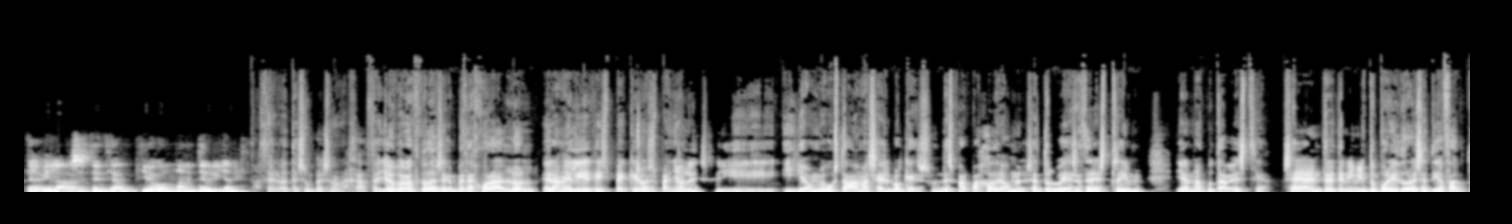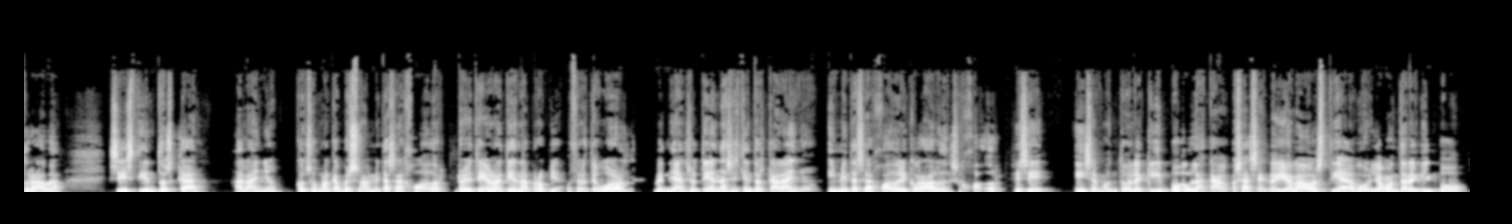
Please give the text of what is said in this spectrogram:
que le viene la resistencia, un tío con una mente brillante. Cerote es un personajazo. Yo lo conozco desde que empecé a jugar al LOL. Eran él y Xpeque, los españoles, y, y yo me gustaba más él porque es un desparpajo de hombre. O sea, tú lo veías hacer stream y era una puta bestia. O sea, era entretenimiento puro y duro. Ese tío facturaba 600k al año con su marca personal mientras era jugador. Rollo, tenía una tienda propia. Cerote World, vendía en su tienda 600k al año y mientras era jugador y cobraba lo de su jugador. Sí, sí. Y se montó el equipo, la o sea, se dio la hostia, volvió a montar equipo,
